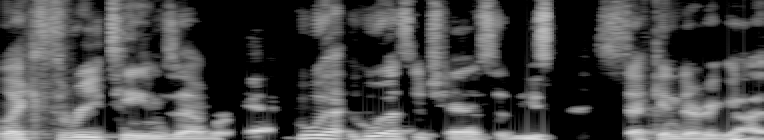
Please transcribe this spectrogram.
Like three teams ever. Who ha- who has a chance at these secondary guys?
